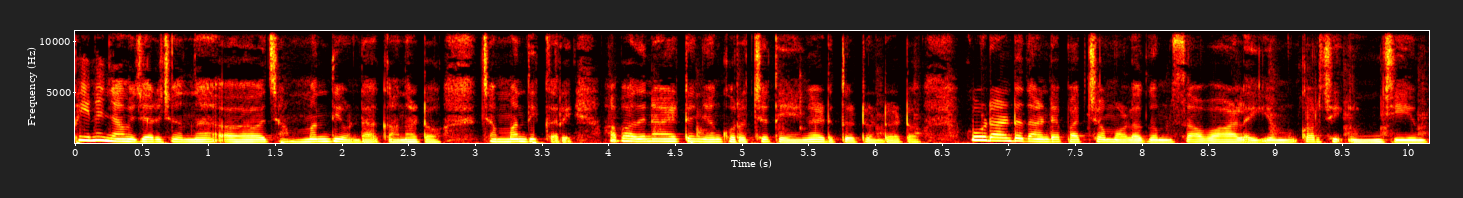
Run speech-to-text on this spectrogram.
പിന്നെ ഞാൻ വിചാരിച്ചു ഒന്ന് ചമ്മന്തി ഉണ്ടാക്കാന്ന് കേട്ടോ. ചമ്മന്തിക്കറി. അപ്പോൾ അതിനായിട്ട് ഞാൻ കുറച്ച് തേങ്ങ എടുത്തിട്ടുണ്ട് കേട്ടോ. കൂടാണ്ട് താണ്ട് പച്ചമുളകും സവാളയും കുറച്ച് ഇഞ്ചിയും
